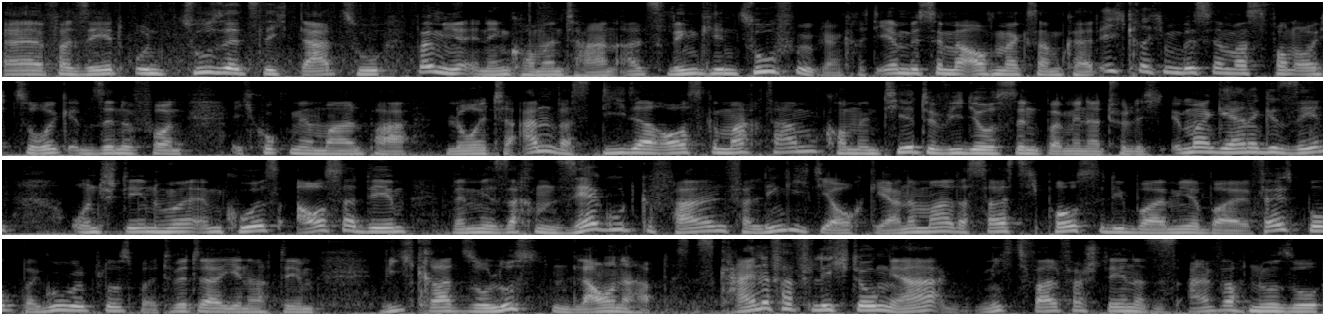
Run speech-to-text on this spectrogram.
äh, verseht und zusätzlich dazu bei mir in den Kommentaren als Link hinzufügt. Dann kriegt ihr ein bisschen mehr Aufmerksamkeit. Ich kriege ein bisschen was von euch zurück im Sinne von, ich gucke mir mal ein paar Leute an, was die daraus gemacht haben. Kommentierte Videos sind bei mir natürlich immer gerne gesehen und stehen höher im Kurs. Außerdem, wenn mir Sachen sehr gut gefallen, verlinke ich die auch gerne mal. Das heißt, ich poste die bei mir bei Facebook, bei Google+, bei Twitter, je nachdem, wie ich gerade so Lust und Laune habe. Das ist keine Verpflichtung, ja, nichts falsch verstehen. Das ist einfach nur so,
